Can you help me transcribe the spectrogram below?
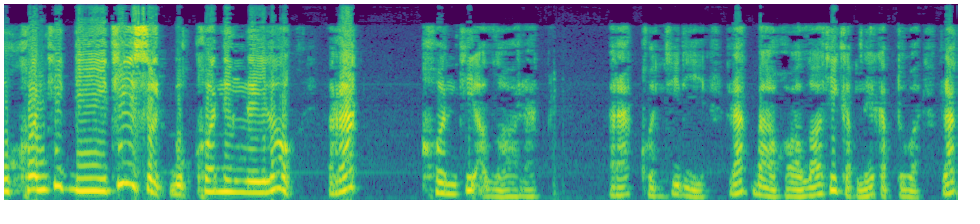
บุคคลที่ดีที่สุดบุคคลหนึ่งในโลก รักคนที่อัลลอฮ์รัก รักคนที่ดี รักบ่าวของอัลลอฮ์ที่กับเนื้อกับตัว รัก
